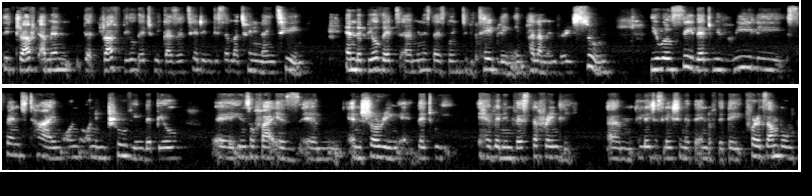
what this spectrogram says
the draft, I mean, the draft bill that we gazetted in December 2019, and the bill that uh, Minister is going to be tabling in Parliament very soon, you will see that we've really spent time on, on improving the bill uh, insofar as um, ensuring that we have an investor friendly um, legislation at the end of the day. For example,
